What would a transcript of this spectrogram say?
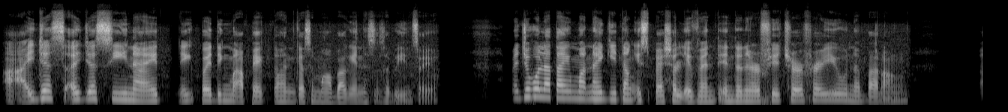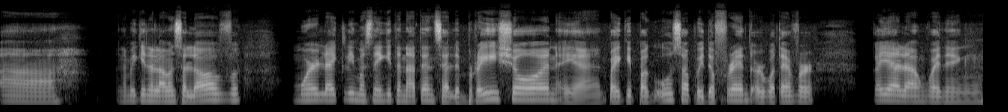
I just, I just see na it, it pwedeng maapektuhan ka sa mga bagay na sasabihin sa'yo. Medyo wala tayong nakikitang special event in the near future for you na parang, ah, na may kinalaman sa love. More likely, mas nakikita natin celebration, ayan, pakikipag-usap with a friend or whatever. Kaya lang, pwedeng,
